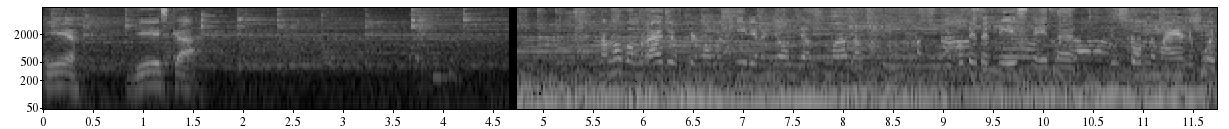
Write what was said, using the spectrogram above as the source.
Не, Еська. на новом радио в прямом эфире Родион Диасманов. И вот эта песня, это, безусловно, моя любовь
